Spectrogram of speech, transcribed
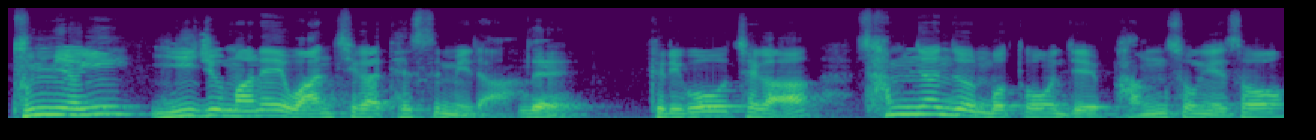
분명히 2주 만에 완치가 됐습니다. 네. 그리고 제가 3년 전부터 이제 방송에서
